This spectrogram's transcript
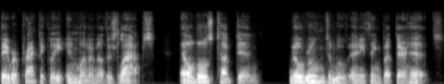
they were practically in one another's laps, elbows tucked in, no room to move anything but their heads.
